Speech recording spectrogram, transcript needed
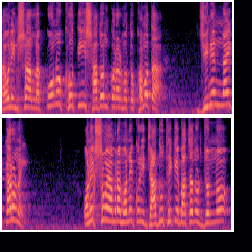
তাহলে ইনশাআল্লাহ কোনো ক্ষতি সাধন করার মতো ক্ষমতা জিনের নাই, কারও নাই। অনেক সময় আমরা মনে করি জাদু থেকে বাঁচানোর জন্য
